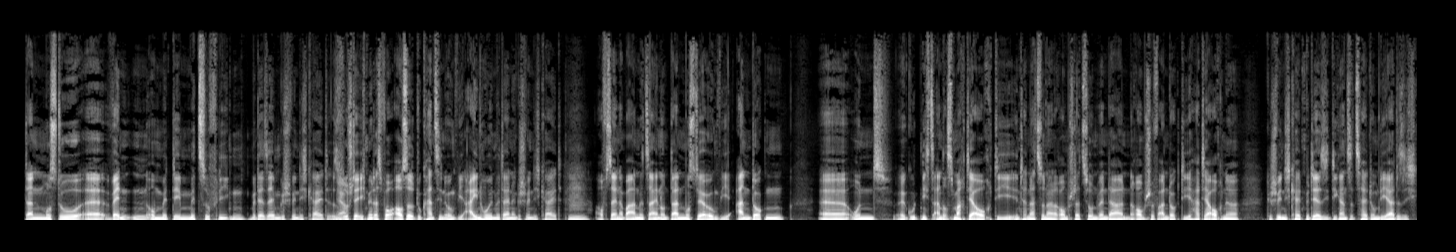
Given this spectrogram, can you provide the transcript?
Dann musst du äh, wenden, um mit dem mitzufliegen, mit derselben Geschwindigkeit. Also Ja. so stelle ich mir das vor. Außer du kannst ihn irgendwie einholen mit deiner Geschwindigkeit, Hm. auf seiner Bahn mit sein und dann musst du ja irgendwie andocken. Äh, und äh, gut, nichts anderes macht ja auch die internationale Raumstation, wenn da ein Raumschiff andockt, die hat ja auch eine Geschwindigkeit, mit der sie die ganze Zeit um die Erde sich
